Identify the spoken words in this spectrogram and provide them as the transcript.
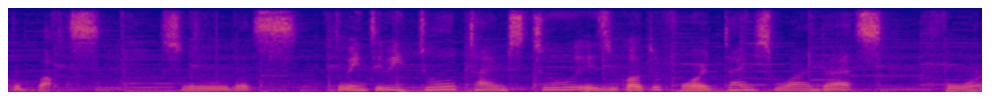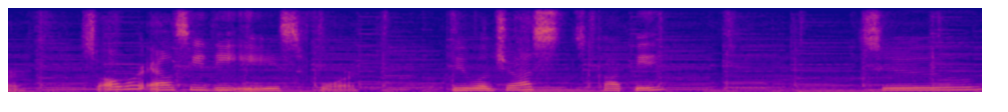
the box. So that's going to 2 times 2 is equal to 4 times 1, that's 4. So our LCD is 4. We will just copy 2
